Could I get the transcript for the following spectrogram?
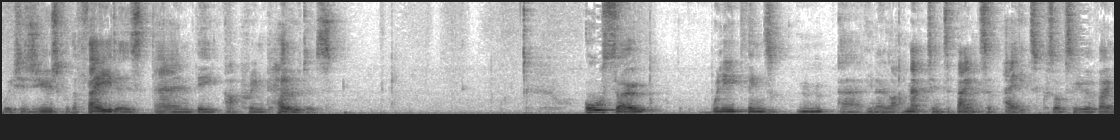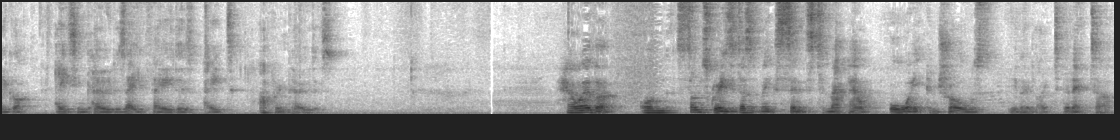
which is used for the faders and the upper encoders. Also, we need things, mm, uh, you know, like mapped into banks of eight, because obviously we've only got eight encoders, eight faders, eight upper encoders. However, on some screens it doesn't make sense to map out all eight controls, you know, like to the Nektar.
